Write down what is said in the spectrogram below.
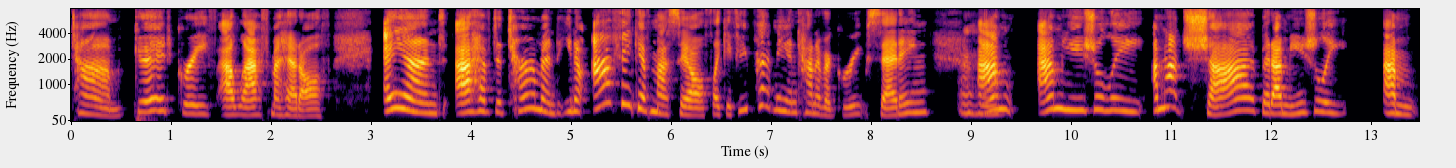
time. Good grief. I laughed my head off. And I have determined, you know, I think of myself like if you put me in kind of a group setting, Mhm. I'm I'm usually I'm not shy, but I'm usually I'm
